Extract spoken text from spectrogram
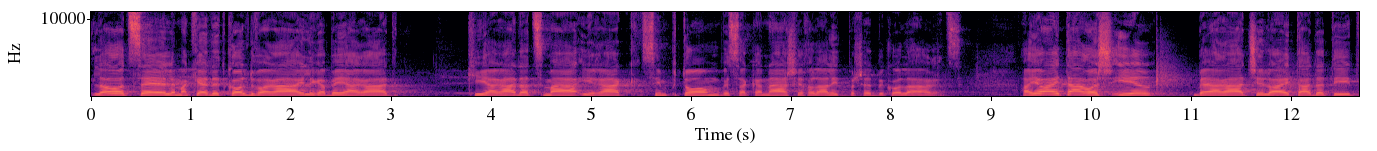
לא רוצה למקד את כל דברי ערד, כי ערד עצמה היא רק סימפטום וסכנה שיכולה להתפשט בכל הארץ. היה הייתה ראש עיר בערד שלא הייתה דתית,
